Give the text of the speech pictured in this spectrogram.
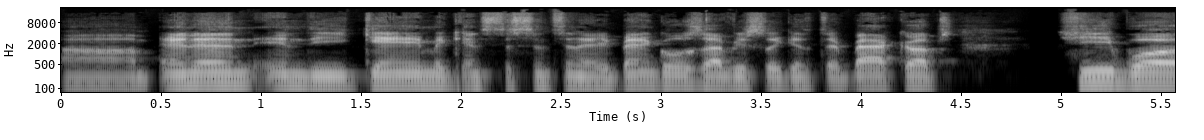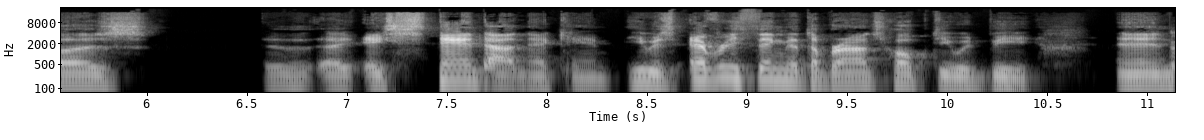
Um, and then in the game against the Cincinnati Bengals, obviously against their backups, he was a, a standout in that game. He was everything that the Browns hoped he would be. And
